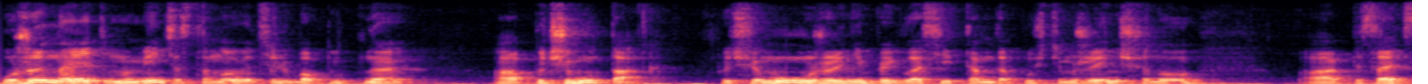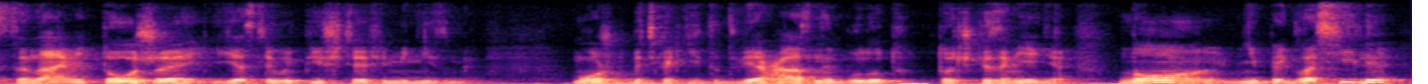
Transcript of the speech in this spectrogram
Уже на этом моменте становится любопытно, а почему так? Почему уже не пригласить там, допустим, женщину а, писать сценарий тоже, если вы пишете о феминизме? Может быть, какие-то две разные будут точки зрения. Но не пригласили,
